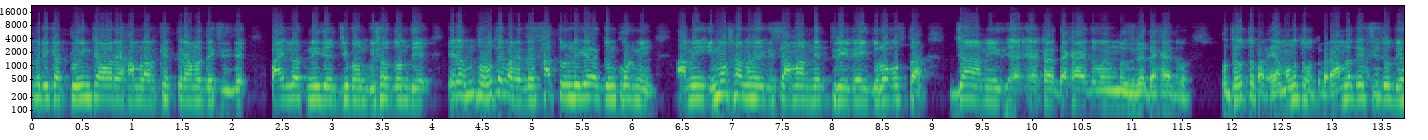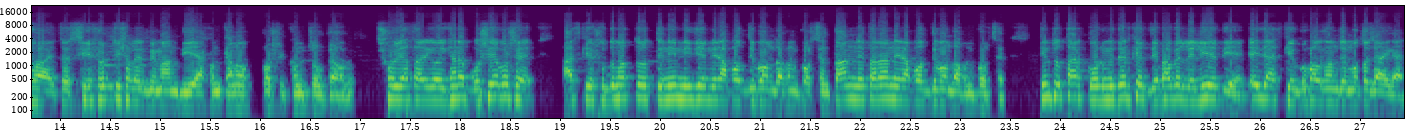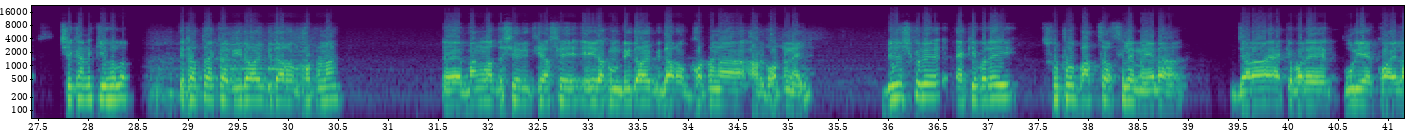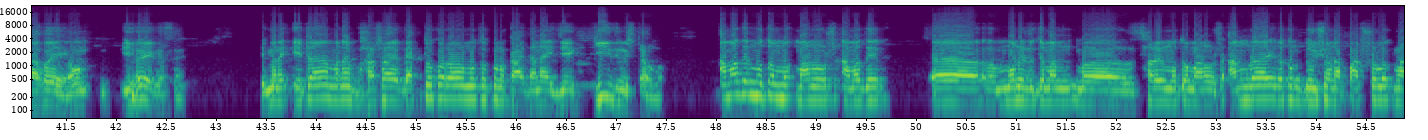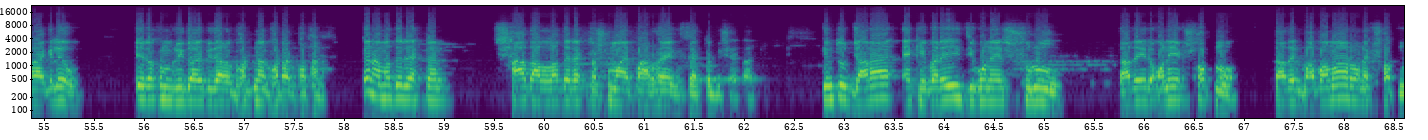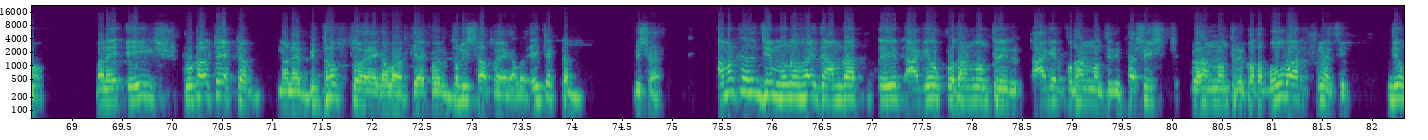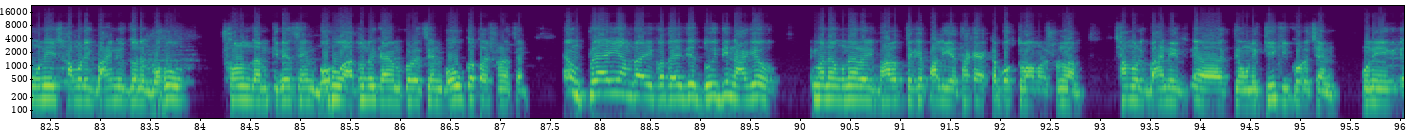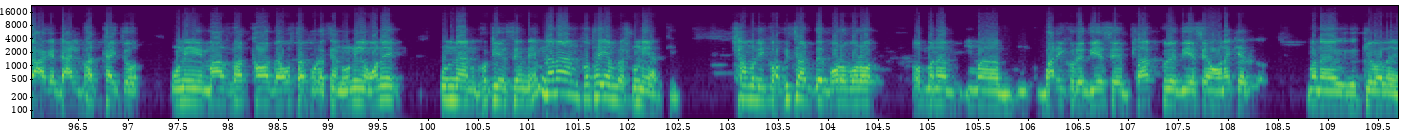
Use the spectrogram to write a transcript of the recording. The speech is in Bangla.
আমেরিকার টুইন টাওয়ারে হামলার ক্ষেত্রে আমরা দেখছি যে পাইলট নিজের জীবন বিসর্জন দিয়ে, এরকম তো হতে পারে যে ছাত্রলীগের একজন কর্মী, আমি ইমোশন হয়ে গেছি, আমার নেত্রীর এই দুরবস্থা, যা আমি একটা দেখায় দেবো নজরে দেখায় দেবো। হতে হতে পারে, এমনও তো হতে পারে। আমরা দেখছি যদি হয়, তো ছেষট্টি সালের বিমান দিয়ে এখন কেন প্রশিক্ষণ চলতে হবে? স্বৈরাচারী ওইখানে বসে বসে আজকে শুধুমাত্র তিনি নিজে নিরাপদ জীবন যাপন করছেন, তার নেতারা নিরাপদ জীবন যাপন করছেন। কিন্তু তার কর্মীদেরকে যেভাবে লেলিয়ে দিয়ে, এই যে আজকে গোপালগঞ্জের মতো জায়গায়, সেখানে কি হলো? এটা তো একটা হৃদয় বিদারক ঘটনা। বাংলাদেশের ইতিহাসে এইরকম হৃদয় বিদারক ঘটনা আর ঘটে নাই। বিশেষ করে একেবারেই ছোট বাচ্চা ছেলে মেয়েরা, যারা একেবারে পুড়িয়ে কয়লা হয়ে ই হয়ে গেছে। মানে এটা মানে ভাষায় ব্যক্ত করার মতো কোনো কায়দা নাই যে কি জিনিসটা হলো। আমাদের মতো মানুষ, আমাদের মনিরুজ্জামান স্যারের মতো মানুষ, আমরা এরকম দুইশো না পাঁচশো লোক মারা গেলেও এরকম হৃদয় বিদারক ঘটনা ঘটার কথা না। কারণ আমাদের একটা স্বাদ আহ্লাদের একটা সময় পার হয়ে গেছে একটা বিষয়টা কিন্তু যারা একেবারেই জীবনের শুরু, তাদের অনেক স্বপ্ন, তাদের বাবা মার অনেক স্বপ্ন মানে এই টোটালটাই একটা মানে বিধ্বস্ত হয়ে গেল আর কি, একেবারে ধলিসাত হয়ে গেল। এইটা একটা বিষয়। আমার কাছে যে মনে হয় যে আমরা এর আগেও প্রধানমন্ত্রীর, আগের প্রধানমন্ত্রী, ফ্যাসিস্ট প্রধানমন্ত্রীর কথা বহুবার শুনেছি যে উনি সামরিক বাহিনীর জন্য বহু সরঞ্জাম কিনেছেন, বহু আধুনিকায়ন করেছেন, বহু কথা শুনেছেন। এবং প্রায়ই আমরা এই কথাই যে দুই দিন আগেও মানে ওনার ওই ভারত থেকে পালিয়ে থাকা একটা বক্তব্য আমরা শুনলাম, সামরিক বাহিনীর উনি কি কি করেছেন, উনি আগে ডাল ভাত খাইতো উনি মাছ ভাত খাওয়ার ব্যবস্থা করেছেন, উনি অনেক উন্নয়ন ঘটিয়েছেন নানান কথাই আমরা শুনি আর কি। সামরিক অফিসারদের বড় বড় মানে বাড়ি করে দিয়েছে, ফ্ল্যাট করে দিয়েছে, অনেকের মানে কি বলে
